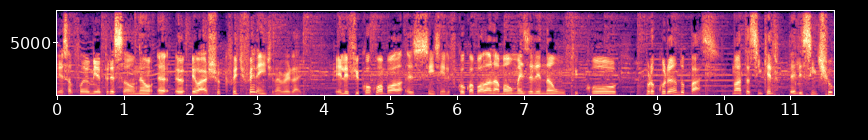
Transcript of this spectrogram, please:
Essa foi a minha impressão. Não, é, eu, eu acho que foi diferente, na verdade. Ele ficou com a bola. Sim, sim, ele ficou com a bola na mão, mas ele não ficou procurando o passe. Nota assim que ele, ele sentiu.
